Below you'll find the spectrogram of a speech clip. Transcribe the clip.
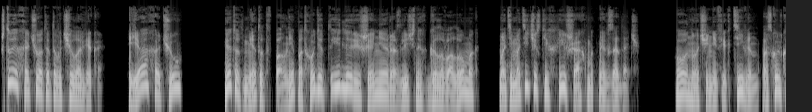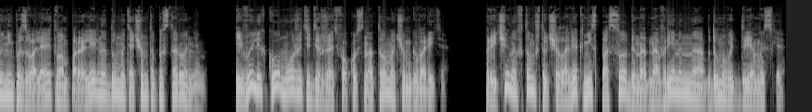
Что я хочу от этого человека? Я хочу... Этот метод вполне подходит и для решения различных головоломок, математических и шахматных задач. Он очень эффективен, поскольку не позволяет вам параллельно думать о чем-то постороннем, и вы легко можете держать фокус на том, о чем говорите. Причина в том, что человек не способен одновременно обдумывать две мысли.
